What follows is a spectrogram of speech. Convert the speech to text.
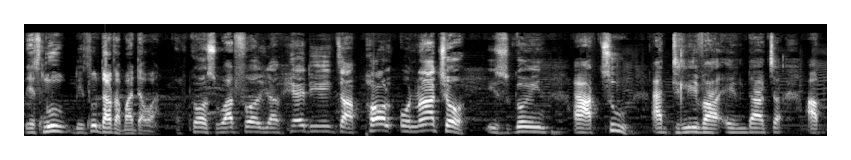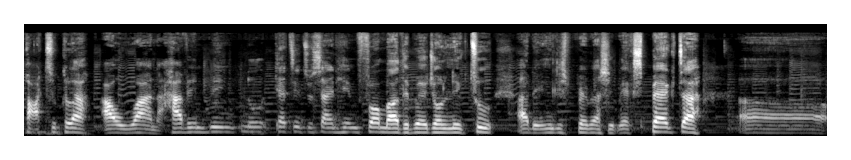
There's no there's no doubt about that one. Of course, Watford, you have heard it. Uh, Paul Onuachu is going uh, to uh, deliver in that uh, particular uh, one, having been you know, getting to sign him from uh, the Belgian League Two at the English Premiership. Expect. Uh, uh,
